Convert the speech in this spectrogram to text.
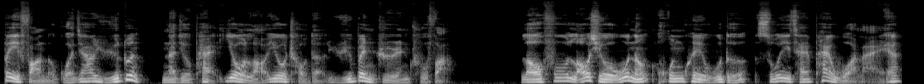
被访的国家愚钝，那就派又老又丑的愚笨之人出访。老夫老朽无能，昏聩无德，所以才派我来呀。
